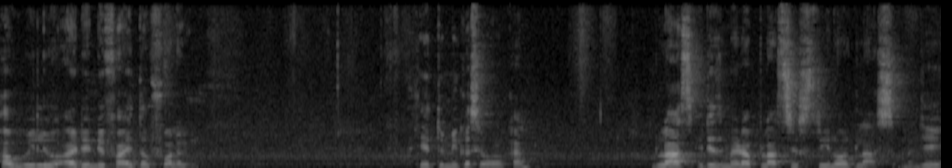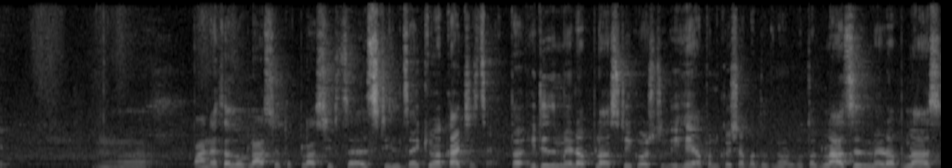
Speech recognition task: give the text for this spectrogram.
How will you identify the following हे तुम्ही कसे ओळखा glass it is made of plastic steel or glass म्हणजे पाण्याचा जो ग्लास आहे तो प्लास्टिकचा आहे स्टीलचा आहे किंवा काचेचा आहे. तर it is made of plastic or steel हे आपण कशा पद्धतीने ओळखतो तर glass is made of glass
